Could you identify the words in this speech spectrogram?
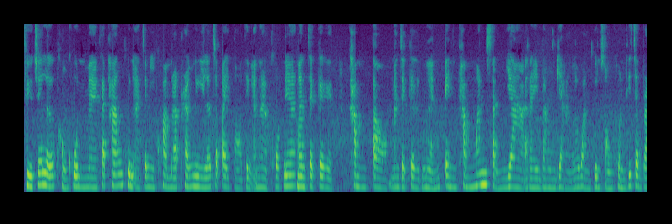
ฟิวเจอร์เลิฟของคุณแม้กระทั่งคุณอาจจะมีความรักครั้งนี้ แล้วจะไปต่อถึงอนาคตเนี่ย มันจะเกิด คำตอบมันจะเกิดเหมือนเป็นคำมั่นสัญญาอะไรบางอย่างระหว่างคุณสองคนที่จะไบร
